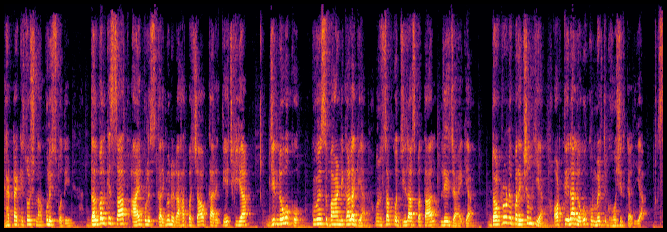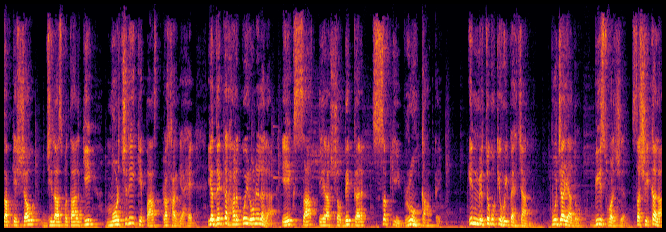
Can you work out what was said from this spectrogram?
घटना की सूचना पुलिस को दी। दल बल के साथ आए पुलिस कर्मियों ने राहत बचाव कार्य तेज किया। जिन लोगों को कुएँ से बाहर निकाला गया, उन सबको जिला अस्पताल ले जाया गया। डॉक्टरों ने परीक्षण किया और तेरह लोगों को मृत घोषित कर दिया। सबके शव जिला अस्पताल की मोर्चरी के पास रखा गया है। यह देखकर हर कोई रोने लगा। एक साथ तेरह शव देखकर सबकी रूह काँप गई। इन मृतकों की हुई पहचान पूजा यादव 20 वर्षीय, शशिकला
